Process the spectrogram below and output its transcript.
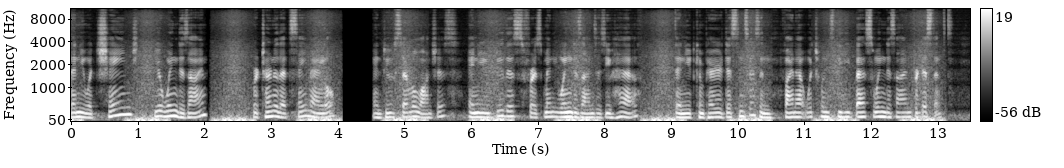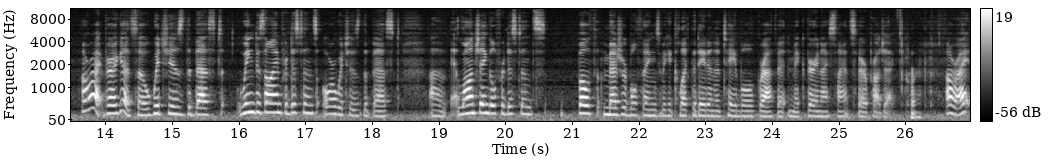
then you would change your wing design, return to that same angle, and do several launches. And you do this for as many wing designs as you have. Then you'd compare your distances and find out which one's the best wing design for distance. All right, very good. So which is the best wing design for distance or which is the best uh, launch angle for distance? Both measurable things. We could collect the data in a table, graph it, and make a very nice science fair project. Correct. All right.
